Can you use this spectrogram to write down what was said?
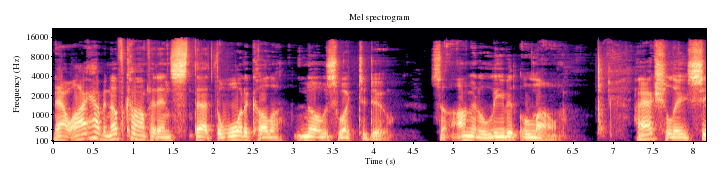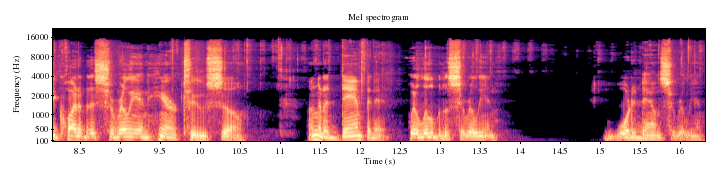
Now, I have enough confidence that the watercolor knows what to do, so I'm going to leave it alone. I actually see quite a bit of cerulean here too, so I'm going to dampen it with a little bit of cerulean, watered down cerulean.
